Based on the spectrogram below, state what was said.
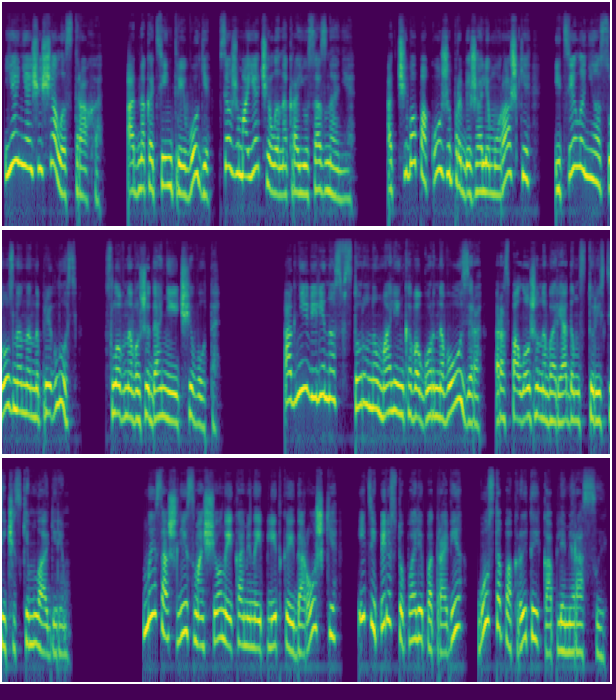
Я не ощущала страха, однако тень тревоги все же маячила на краю сознания, отчего по коже пробежали мурашки, и тело неосознанно напряглось, словно в ожидании чего-то. Огни вели нас в сторону маленького горного озера, расположенного рядом с туристическим лагерем. Мы сошли с мощенной каменной плиткой дорожки и теперь ступали по траве, густо покрытой каплями росы.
